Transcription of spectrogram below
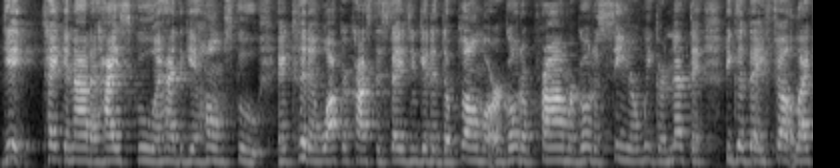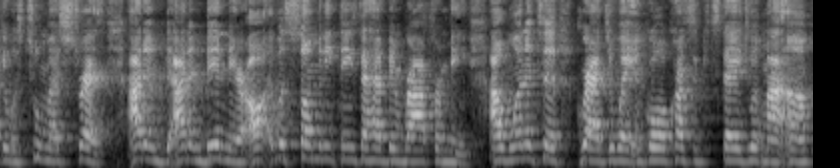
get taken out of high school and had to get homeschooled and could couldn't walk across the stage and get a diploma or go to prom or go to senior week or nothing because they felt like it was too much stress. I didn't I didn't been there. All it was so many things that have been robbed from me. I wanted to graduate and go across the stage with my um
